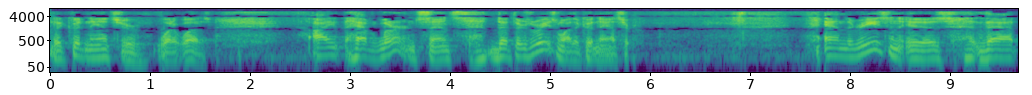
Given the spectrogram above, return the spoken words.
They couldn't answer what it was. I have learned since that there's a reason why they couldn't answer. And the reason is that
